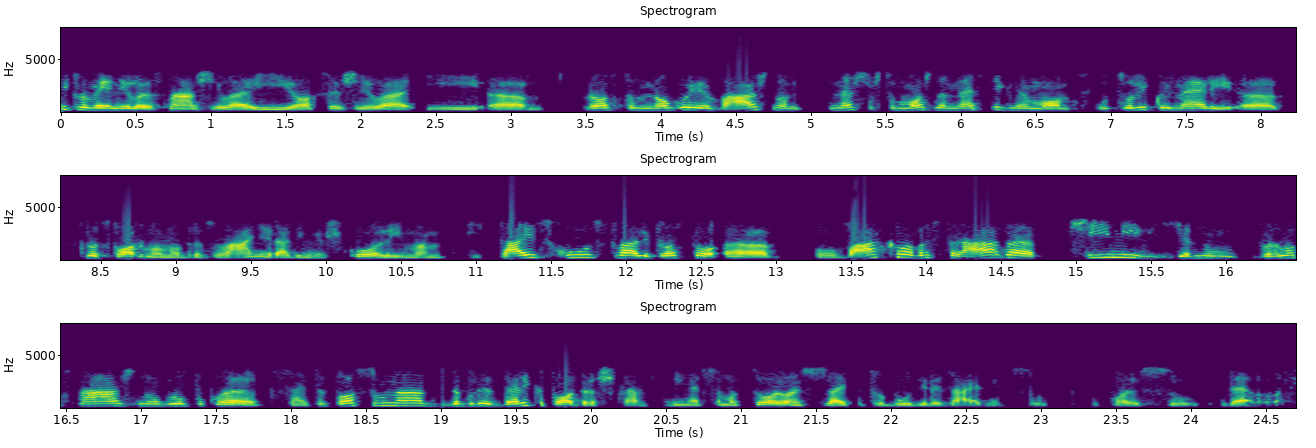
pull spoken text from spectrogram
i promenila, i osnažila i osvežila i um, prosto mnogo je važno nešto što možda ne stignemo u tolikoj meri uh, kroz formalno obrazovanje, radim u školi, imam i ta iskustva, ali prosto uh, ovakva vrsta rada čini jednu vrlo snažnu grupu koja je zaista sposobna da bude velika podrška i ne samo to, oni su zaista probudili zajednicu u kojoj su delovali.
